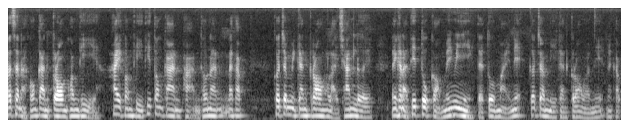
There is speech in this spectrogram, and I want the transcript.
ลักษณะของการกรองความถี่ ให้ความถี่ที่ต้องการผ่านเท่านั้นนะครับ ก็จะมีการกรองหลายชั้นเลย ในขณะที่ตัวเก่าไม่มี แต่ตัวใหม่เนี่ยก็จะมีการกรองแบบนี้นะครับ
